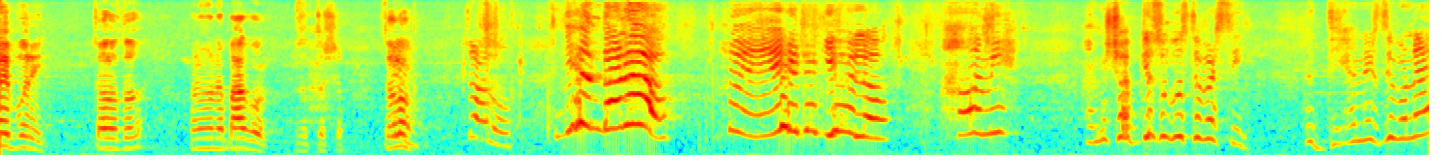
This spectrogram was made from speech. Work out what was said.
এই পরি চলো তো মনে মনে পাগল যত সব চলো। চলো। দিহান দাঁড়াও। এ- এটা কি হলো? আমি আমি সব কিছু বুঝতে পারছি। দিহানের জীবনে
